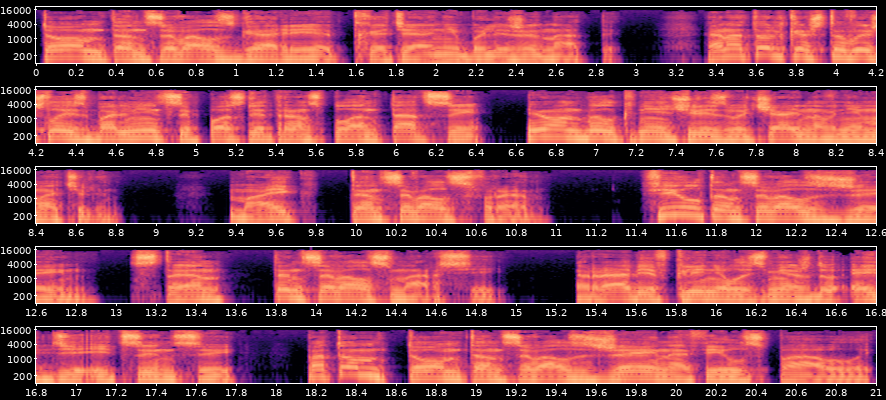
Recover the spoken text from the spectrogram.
Том танцевал с Гарриет, хотя они были женаты. Она только что вышла из больницы после трансплантации, и он был к ней чрезвычайно внимателен. Майк танцевал с Френ. Фил танцевал с Джейн. Стэн танцевал с Марсией. Раби вклинилась между Эдди и Цинцией. Потом Том танцевал с Джейн, а Фил с Паулой.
